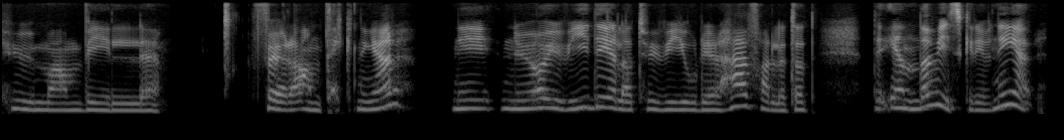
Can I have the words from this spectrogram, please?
hur man vill föra anteckningar. Ni, nu har ju vi delat hur vi gjorde i det här fallet, att det enda vi skrev ner,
